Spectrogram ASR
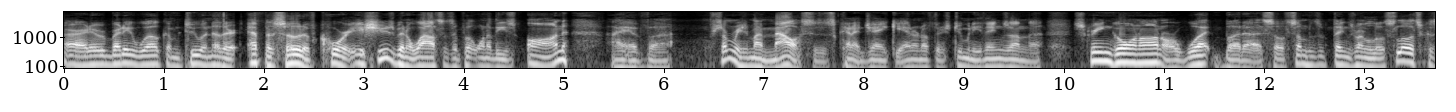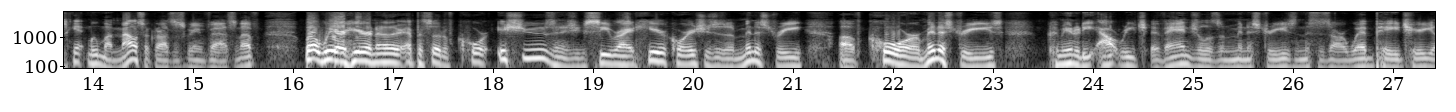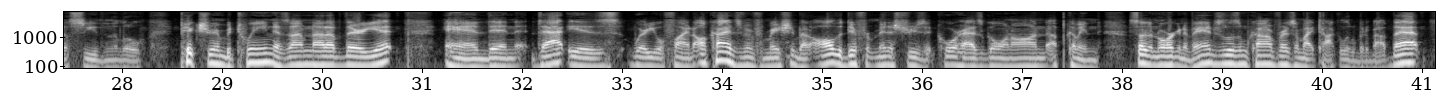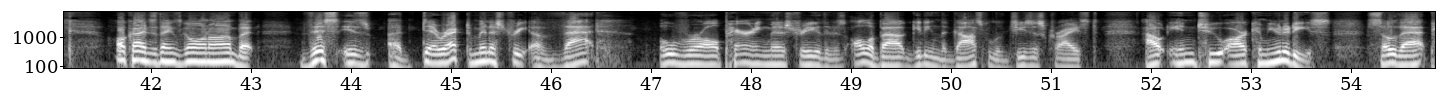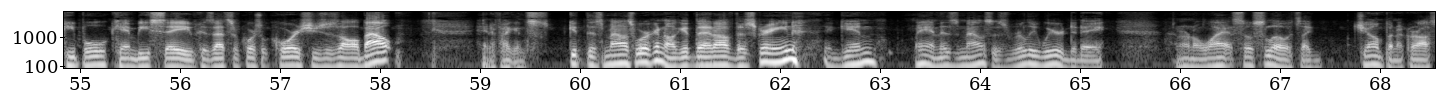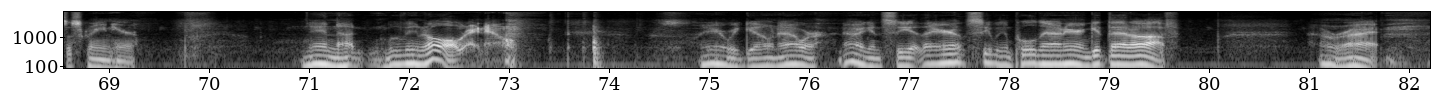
All right, everybody, welcome to another episode of Core Issues. Been a while since I put one of these on. I have, uh, for some reason, my mouse is kind of janky. I don't know if there's too many things on the screen going on or what, but uh, so if some things run a little slow, it's because I can't move my mouse across the screen fast enough. But we are here in another episode of Core Issues, and as you can see right here, Core Issues is a ministry of Core Ministries Community Outreach Evangelism Ministries, and this is our web page here. You'll see the little picture in between, as I'm not up there yet, and then that is where you'll find all kinds of information about all the different ministries that CORE has going on. Upcoming Southern Oregon Evangelism Conference, I might talk a little bit about that. All kinds of things going on, but this is a direct ministry of that overall parenting ministry that is all about getting the gospel of Jesus Christ out into our communities so that people can be saved. Because that's, of course, what Core Issues is all about. And if I can get this mouse working, I'll get that off the screen. Again, man, this mouse is really weird today. I don't know why it's so slow. It's like jumping across the screen here. And not moving at all right now. There we go. Now we're now I can see it there. Let's see if we can pull down here and get that off. All right.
